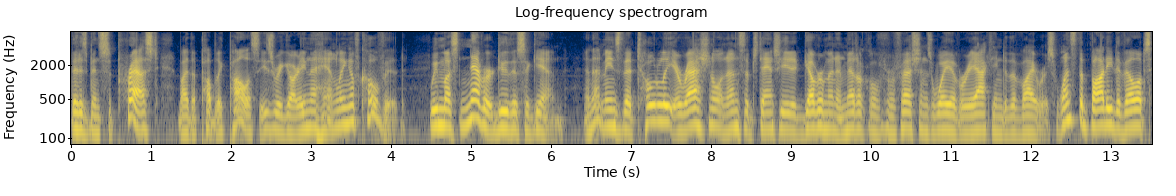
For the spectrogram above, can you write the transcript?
that has been suppressed by the public policies regarding the handling of COVID. We must never do this again. And that means that totally irrational and unsubstantiated government and medical professions' way of reacting to the virus. Once the body develops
